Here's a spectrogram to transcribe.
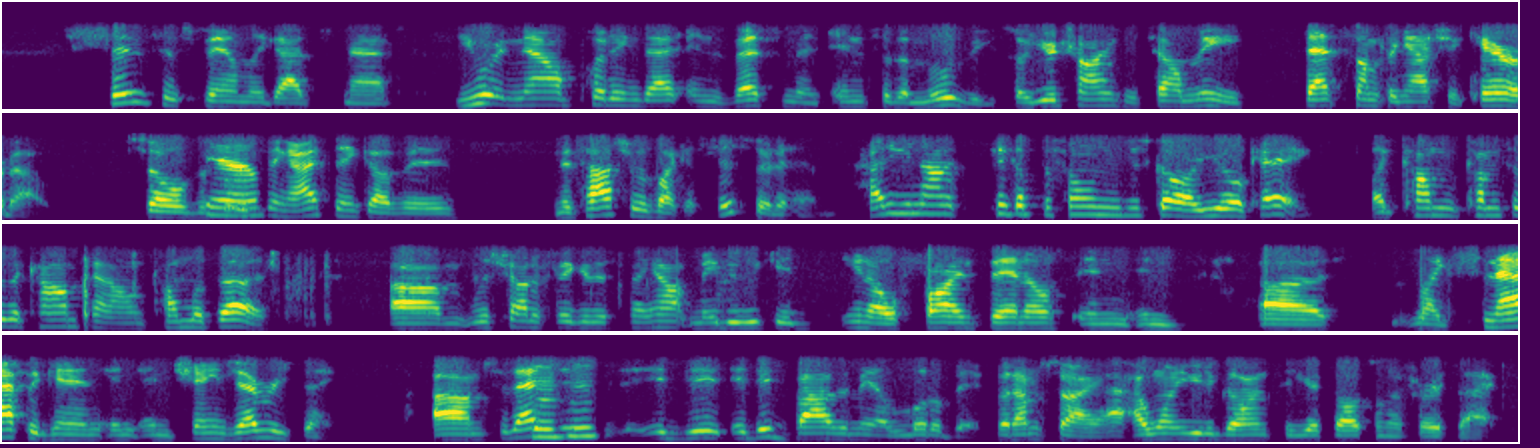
since his family got snapped. You are now putting that investment into the movie. So you're trying to tell me that's something I should care about. So the Yeah. first thing I think of is Natasha was like a sister to him. How do you not pick up the phone and just go, "Are you okay?" Like, come come to the compound, come with us. Um, let's try to figure this thing out. Maybe we could, you know, find Thanos and and uh, like snap again and, and change everything. Um, so that Mhm. just it did it did bother me a little bit. But I'm sorry. I, I want you to go into your thoughts on the first act.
